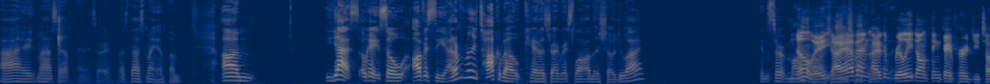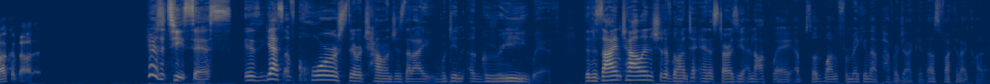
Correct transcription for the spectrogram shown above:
I hate myself. Anyway, sorry. That's that's my anthem. Um, yes. Okay. So obviously, I don't really talk about Canada's Drag Race law on this show, do I? Insert No, montage I, of I haven't. I about it. really don't think I've heard you talk about it. Here's a sis. is yes, of course, there were challenges that I didn't agree with. The design challenge should have gone to Anastarzia Anaquway, episode one, for making that puffer jacket. That was fucking iconic.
